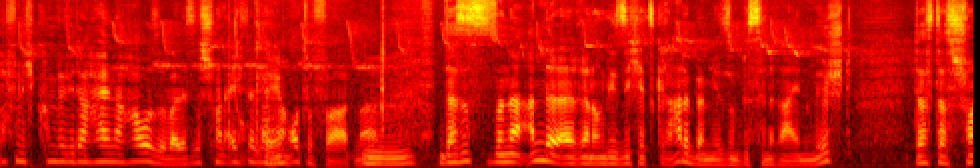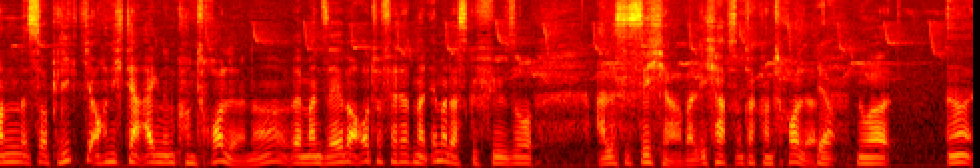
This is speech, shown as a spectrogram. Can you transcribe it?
hoffentlich kommen wir wieder heil nach Hause, weil es ist schon echt eine Okay. lange Autofahrt. Ne? Und das ist so eine andere Erinnerung, die sich jetzt gerade bei mir so ein bisschen reinmischt, dass das schon, es obliegt ja auch nicht der eigenen Kontrolle. Ne? Wenn man selber Auto fährt, hat man immer das Gefühl so, alles ist sicher, weil ich habe es unter Kontrolle. Ja. Nur ne,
